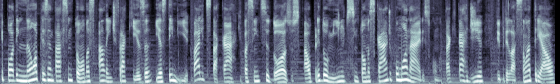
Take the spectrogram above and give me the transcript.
que podem não apresentar sintomas além de fraqueza e astenia. Vale destacar que pacientes idosos há o predomínio de sintomas cardiopulmonares, como taquicardia, fibrilação atrial,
